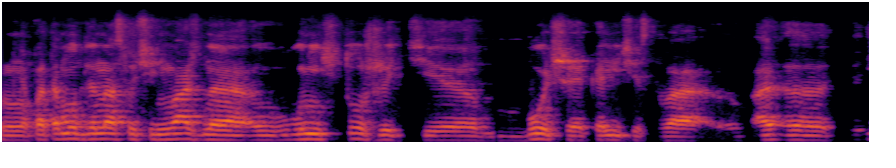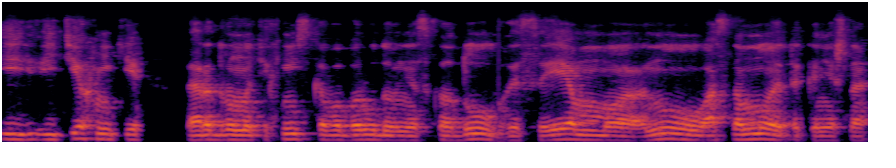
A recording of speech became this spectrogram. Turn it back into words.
М, Потому для нас очень важно э, уничтожить э, большее количество э, и, и техники, аэродромно-технического оборудования, складов, ГСМ. Ну, основное это, конечно,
